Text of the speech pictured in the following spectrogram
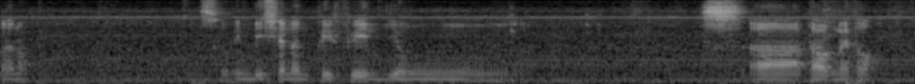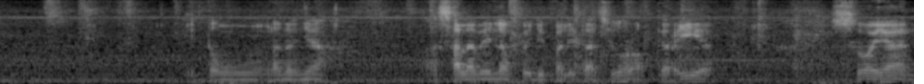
ano So hindi siya nagpi-feed yung ah tawag na ito. Itong ano niya. ah, salamin lang pwede palitan siguro after a year. So ayan.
